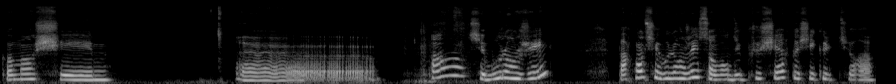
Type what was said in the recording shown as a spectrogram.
comment, chez, euh, ah, chez Boulanger. Par contre, chez Boulanger, ils sont vendus plus cher que chez Cultura.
